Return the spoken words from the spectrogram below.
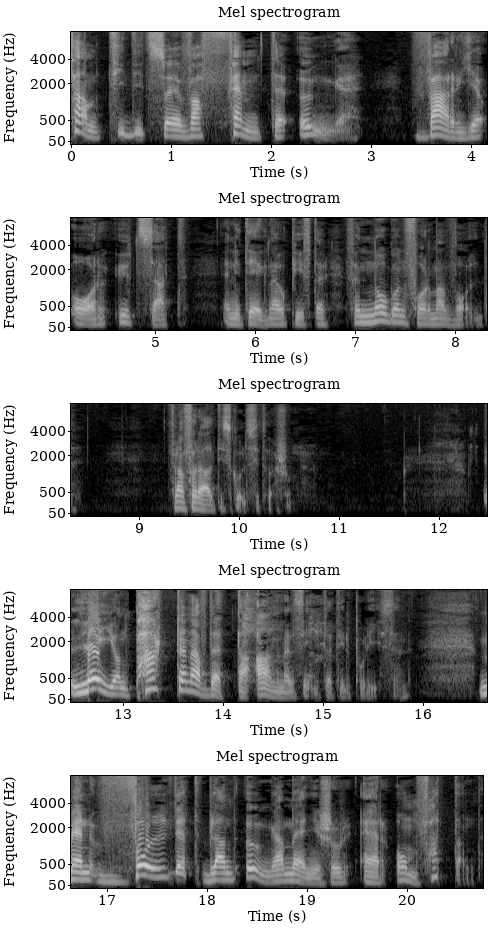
samtidigt så är var femte unge varje år utsatt, enligt egna uppgifter, för någon form av våld. Framförallt i skolsituationen. Lejonparten av detta anmäls inte till polisen. Men våldet bland unga människor är omfattande.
